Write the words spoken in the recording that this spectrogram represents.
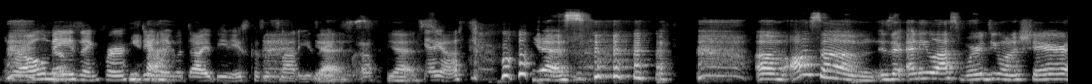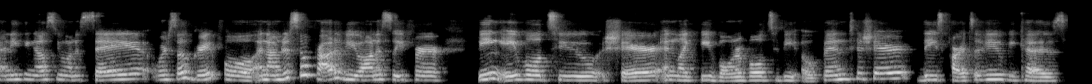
We're all amazing yep. for yeah. dealing with diabetes because it's not easy. Yes. So. Yes. Yeah, yes. yes. Um, awesome. Is there any last words you want to share? Anything else you want to say? We're so grateful. And I'm just so proud of you, honestly, for being able to share and like be vulnerable to be open to share these parts of you because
